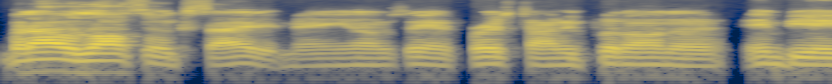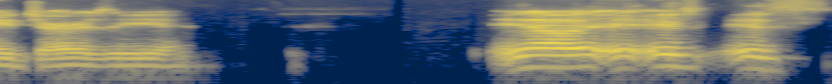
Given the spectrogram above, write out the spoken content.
but I was also excited, man. You know what I'm saying? First time we put on an NBA jersey, and you know, it, it's it's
